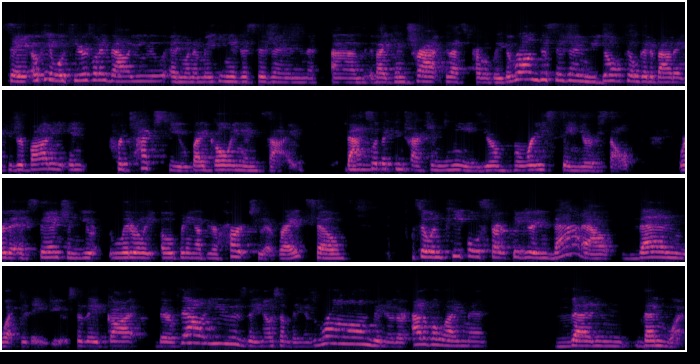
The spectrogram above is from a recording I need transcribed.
say, okay, well, here's what I value, and when I'm making a decision, um, if I contract, that's probably the wrong decision. You don't feel good about it because your body in protects you by going inside. That's what the mm-hmm. contraction means. You're bracing yourself. Where the expansion, you're literally opening up your heart to it, right? So, so when people start figuring that out, then what do they do? So they've got their values. They know something is wrong. They know they're out of alignment. Then, then what?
